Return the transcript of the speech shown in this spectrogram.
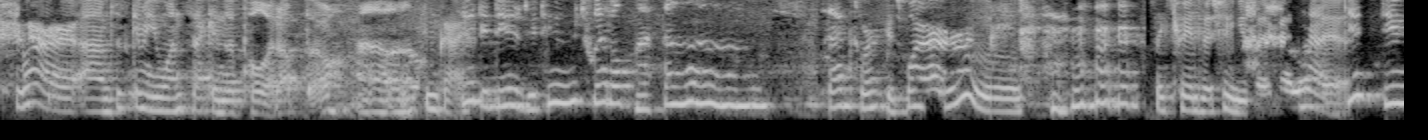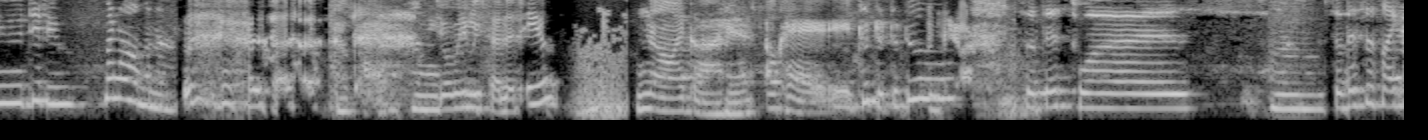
Sure. Um, just give me one second to pull it up though. Uh, okay. Do, do, do, do, twiddle my thumbs. Sex work is work. It's like transition music. I love Yeah. it. Do, do, do, do. Phenomena. okay. Let me Do you want me to resend it to you? No, I got it. Okay. Do, do, do, do. So this was. Um, so this is like.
